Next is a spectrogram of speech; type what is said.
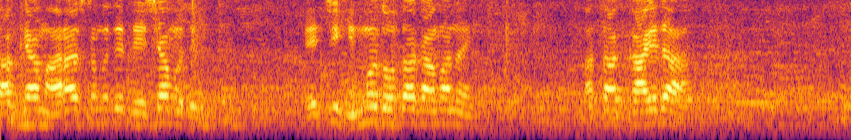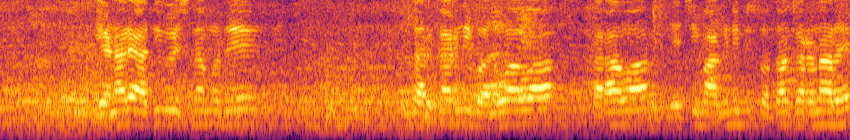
अख्ख्या महाराष्ट्रामध्ये देशामध्ये यांची हिंमत होता कामा नाही असा कायदा येणाऱ्या अधिवेशनामध्ये सरकारने बनवावा करावा याची मागणी मी स्वतः करणार आहे.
